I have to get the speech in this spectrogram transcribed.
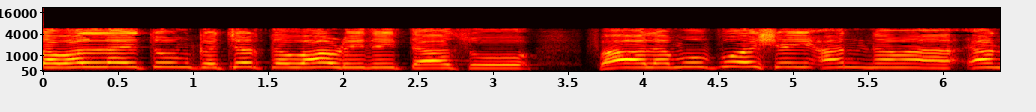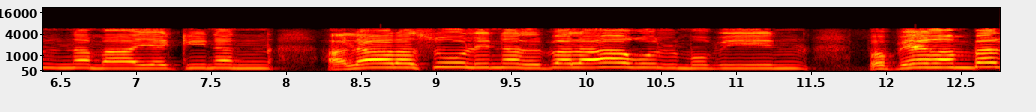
تَوَلَّيْتُمْ كَچَرْتَ وَاوْړې دی تاسو فَعَلَمُوا بُشَيْءٍ أَنَّمَا أَنَّمَا يَقِينًا عَلَى رَسُولِنَا الْبَلَاغُ الْمُبِينُ په پیغمبر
